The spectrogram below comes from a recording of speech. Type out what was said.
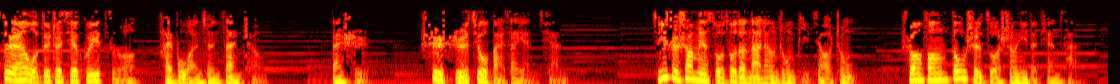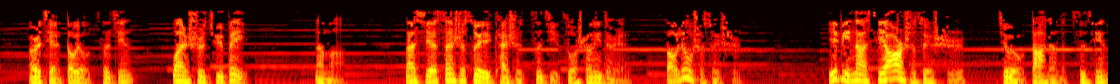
虽然我对这些规则还不完全赞成，但是事实就摆在眼前。即使上面所做的那两种比较中，双方都是做生意的天才，而且都有资金，万事俱备，那么那些三十岁开始自己做生意的人，到六十岁时。也比那些二十岁时就有大量的资金、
